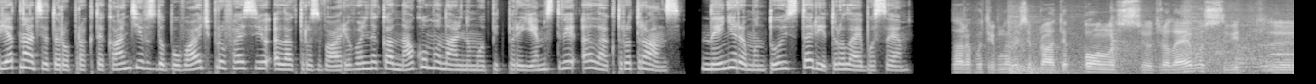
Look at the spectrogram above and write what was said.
15 практикантів здобувають професію електрозварювальника на комунальному підприємстві Електротранс. Нині ремонтують старі тролейбуси. Зараз потрібно розібрати повністю тролейбус від, е,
